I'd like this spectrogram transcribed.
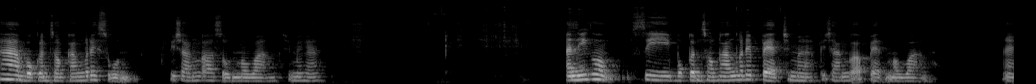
ห้าบวกกันสองครั้งก็ได้ศูนย์พี่ช้างก็เอาศูนย์มาวางใช่ไหมคะอันนี้ก็สี่บวกกันสองครั้งก็ได้แปดใช่ไหมพี่ช้างก็เอาแปดมาวางอ่า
